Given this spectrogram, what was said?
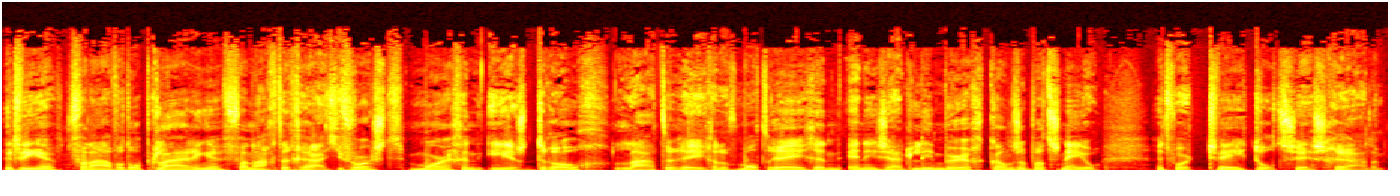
Het weer, vanavond opklaringen, vannacht een graadje vorst. Morgen eerst droog, later regen of motregen... en in Zuid-Limburg kans op wat sneeuw. Het wordt 2 tot 6 graden.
